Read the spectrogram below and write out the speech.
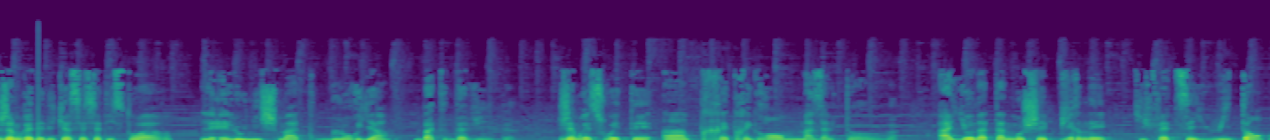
J'aimerais dédicacer cette histoire les Elonishmat Bluria Bat David. J'aimerais souhaiter un très très grand Mazal Tov à Jonathan Moshe Pirné qui fête ses 8 ans.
